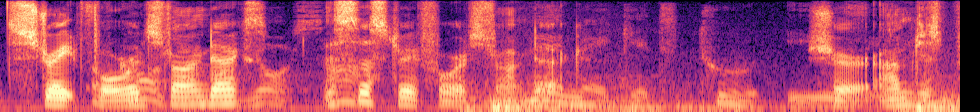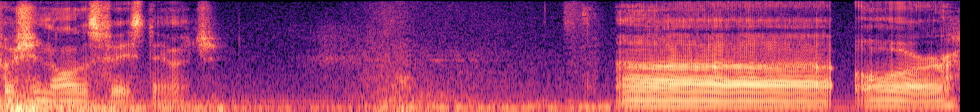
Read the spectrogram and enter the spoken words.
straightforward strong decks. This is a straightforward strong deck. make it too easy. Sure, I'm just pushing all this face damage. Uh, or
